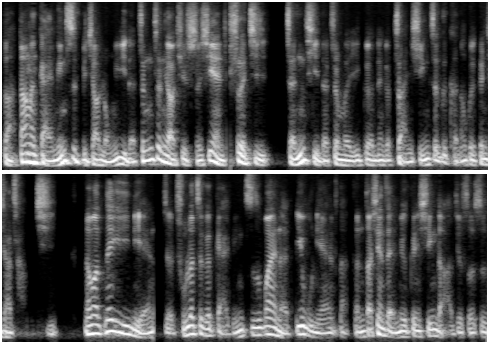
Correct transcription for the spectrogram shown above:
对吧？当然改名是比较容易的，真正要去实现设计整体的这么一个那个转型，这个可能会更加长期。那么那一年，这除了这个改名之外呢，一五年那可能到现在也没有更新的啊，就说是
